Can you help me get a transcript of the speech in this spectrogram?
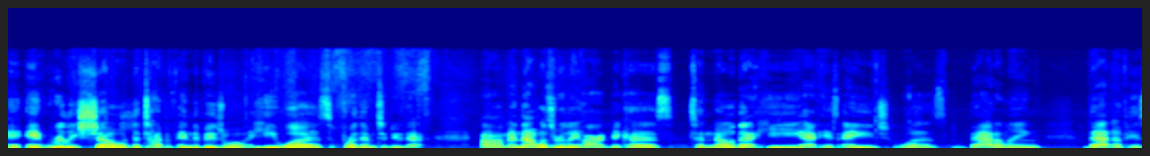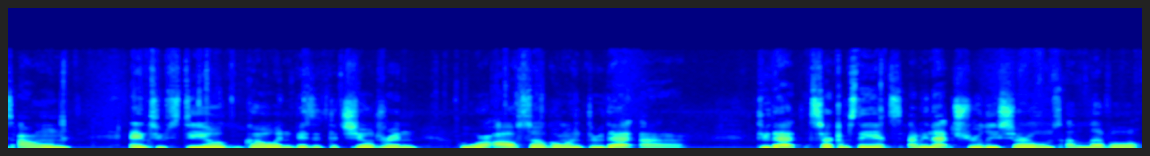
it really showed the type of individual he was for them to do that. Um, and that was really hard because to know that he, at his age, was battling that of his own and to still go and visit the children who were also going through that uh, through that circumstance. I mean, that truly shows a level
